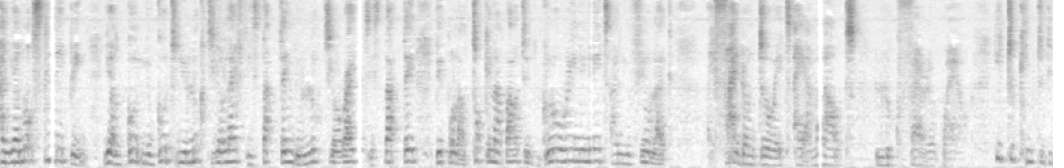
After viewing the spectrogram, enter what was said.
and you're not sleeping. You're good, you go to, you look to your left, it's that thing, you look to your right, it's that thing. People are talking about it, glorying in it, and you feel like if I don't do it, I am out. Look very well. He took him to the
